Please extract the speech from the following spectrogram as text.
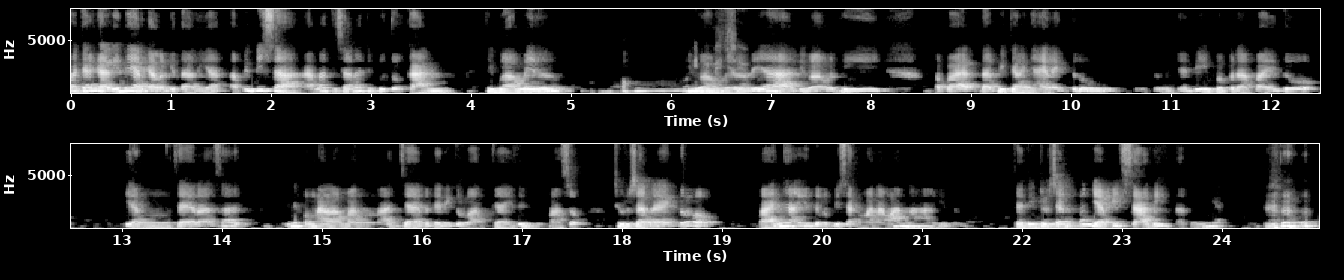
padahal nggak linear kalau kita lihat tapi bisa karena di sana dibutuhkan di Wamil oh, di Wamil ya di, di apa bidangnya elektro. Jadi beberapa itu yang saya rasa ini pengalaman aja dari keluarga itu masuk jurusan elektro banyak itu bisa ke mana-mana gitu. Jadi dosen pun ya bisa di tapi ya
